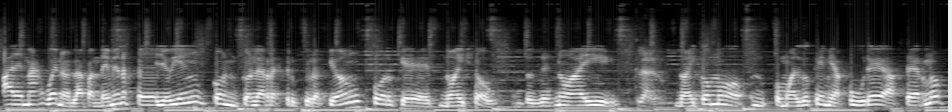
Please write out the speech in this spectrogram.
Además, bueno, la pandemia nos cayó bien con, con, la reestructuración porque no hay show. Entonces no hay, claro. no hay como, como algo que me apure a hacerlo.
